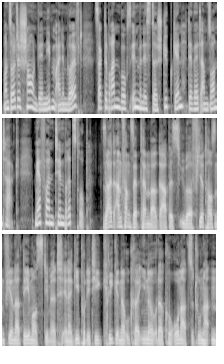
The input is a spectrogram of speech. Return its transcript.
Man sollte schauen, wer neben einem läuft, sagte Brandenburgs Innenminister Stübgen der Welt am Sonntag. Mehr von Tim Britztrup. Seit Anfang September gab es über 4400 Demos, die mit Energiepolitik, Krieg in der Ukraine oder Corona zu tun hatten.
